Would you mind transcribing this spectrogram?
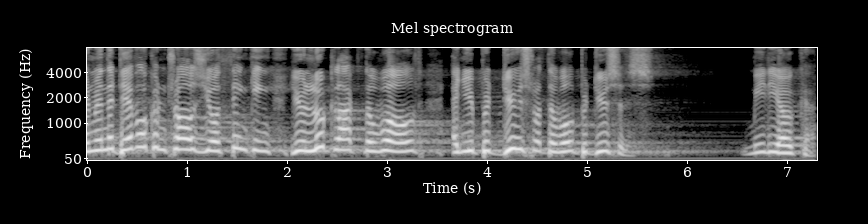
and when the devil controls your thinking, you look like the world and you produce what the world produces mediocre.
